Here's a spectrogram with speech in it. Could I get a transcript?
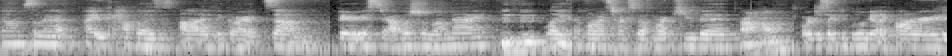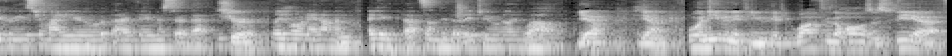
Um, something that I capitalizes on, I think, are it's um, very established alumni. Mm-hmm. Like everyone always talks about Mark Cuban, Uh huh. or just like people who get like honorary degrees from IU that are famous or that people Sure. really hone in on. Them. I think that's something that they do really well. Yeah, yeah. Well, and even if you if you walk through the halls of SPEA,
